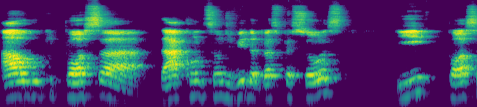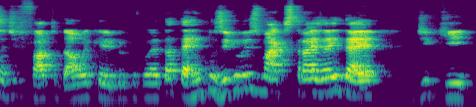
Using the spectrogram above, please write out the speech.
algo que possa dar condição de vida para as pessoas e possa de fato dar um equilíbrio para o planeta Terra. Inclusive, o Luiz Marx traz a ideia de que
